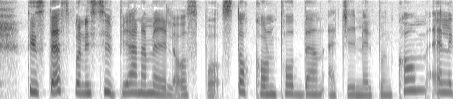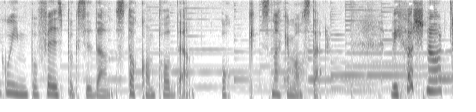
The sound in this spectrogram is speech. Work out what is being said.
Tills dess får ni supergärna mejla oss på stockholmpodden gmail.com eller gå in på Facebook-sidan Stockholmpodden och snacka med oss där. Vi hörs snart.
